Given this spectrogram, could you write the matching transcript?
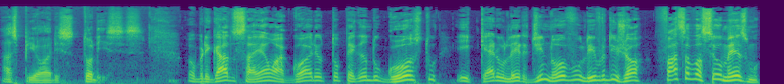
as piores tolices. Obrigado, Saião. Agora eu estou pegando gosto e quero ler de novo o livro de Jó. Faça você o mesmo.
